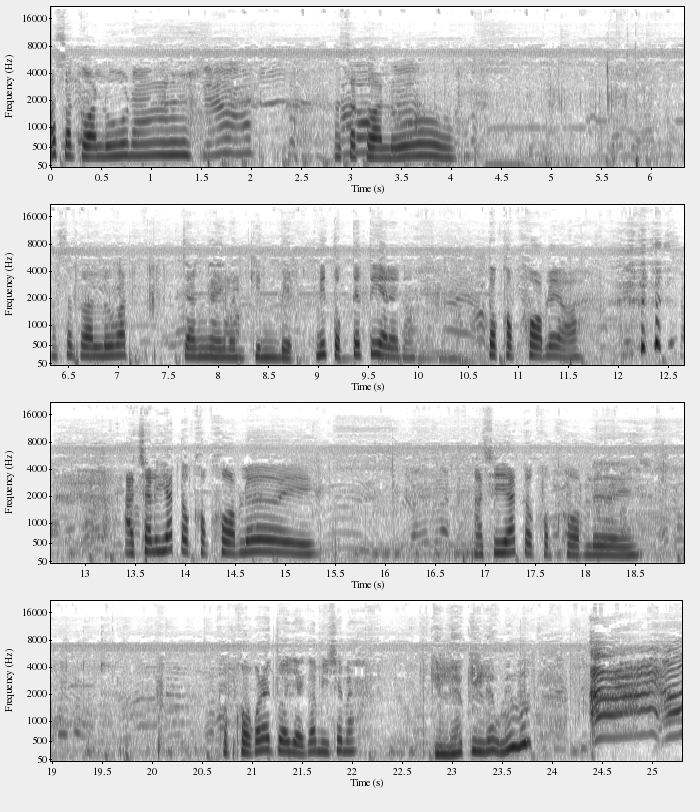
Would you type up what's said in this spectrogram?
พัสกรรู้นะเดี๋ยวครับพัสกรรู้พัสกรรู้ว่ายังไงมันกินเบ็ด นี่ตกเตี้ยๆเลยเนาะตกขอบๆเลยเหรออัจฉริยะตกขอบๆเลยอาชียะตกขอบขอบๆเลยขอบขอบๆก็ได้ตัวใหญ่ก็มีใช่ไหมกินแล้วกินแล้วลุ้นลุ้นอ้ายอ้า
